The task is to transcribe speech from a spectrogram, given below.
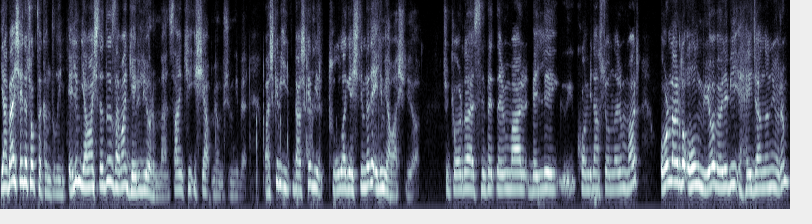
Ya ben şeyde çok takıntılıyım. Elim yavaşladığı zaman geriliyorum ben. Sanki iş yapmıyormuşum gibi. Başka bir başka bir tool'a geçtiğimde de elim yavaşlıyor. Çünkü orada snippetlerim var, belli kombinasyonlarım var. Oralarda olmuyor. Böyle bir heyecanlanıyorum.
